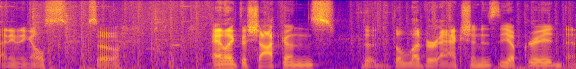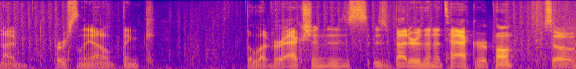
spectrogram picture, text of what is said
anything else. So and like the shotguns, the the lever action is the upgrade, and I personally I don't think the lever action is is better than attack or a pump. So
